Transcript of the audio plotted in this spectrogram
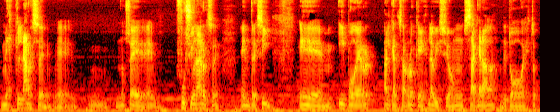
eh, mezclarse, no sé, fusionarse entre sí y poder alcanzar lo que es la visión sagrada de todo esto.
